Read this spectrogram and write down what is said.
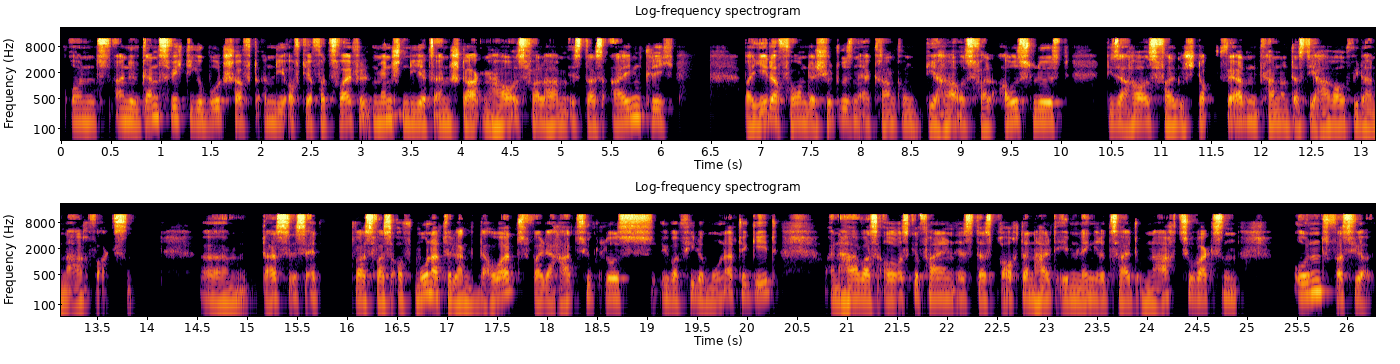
Und eine ganz wichtige Botschaft an die oft ja verzweifelten Menschen, die jetzt einen starken Haarausfall haben, ist, dass eigentlich bei jeder Form der Schilddrüsenerkrankung, die Haarausfall auslöst, dieser Haarausfall gestoppt werden kann und dass die Haare auch wieder nachwachsen. Ähm, das ist etwas, etwas, was oft monatelang dauert, weil der Haarzyklus über viele Monate geht. Ein Haar, was ausgefallen ist, das braucht dann halt eben längere Zeit, um nachzuwachsen. Und was wir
